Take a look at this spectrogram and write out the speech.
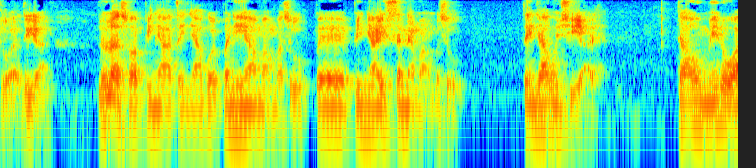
ဆိုတာအတိအလွတ်လပ်စွာပညာသင်ကြားခွင့်ဘယ်နေရာမှာမဆိုဘယ်ပညာရေးစနစ်မှာမဆိုသင်ကြားခွင့်ရှိရတယ်။ဒါဟုတ်မင်းတို့က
